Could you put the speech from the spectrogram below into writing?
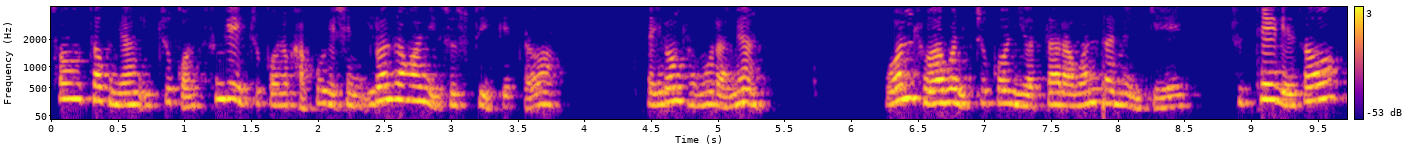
처음부터 그냥 입주권, 승계 입주권을 갖고 계신 이런 상황이 있을 수도 있겠죠. 자, 이런 경우라면 원조합원 입주권이었다라고 한다면 이게 주택에서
